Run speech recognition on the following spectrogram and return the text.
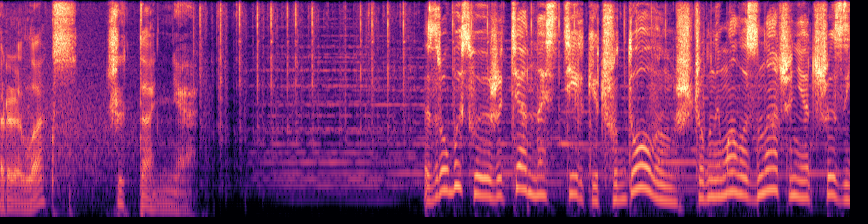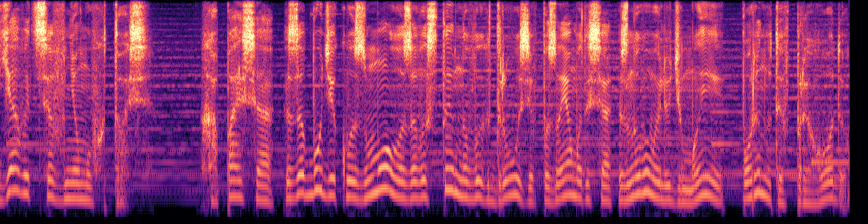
Релакс читання. Зроби своє життя настільки чудовим, щоб не мало значення, чи з'явиться в ньому хтось. Хапайся за будь-яку змогу завести нових друзів, познайомитися з новими людьми, поринути в пригоду.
